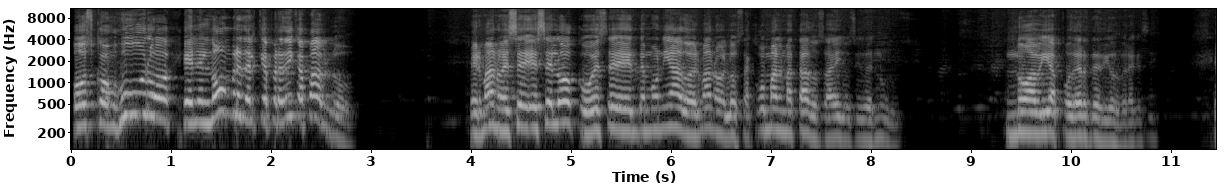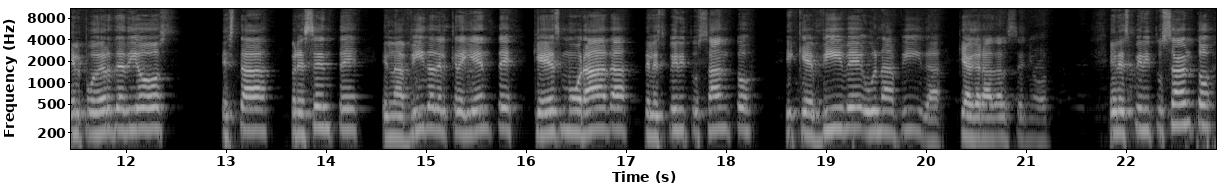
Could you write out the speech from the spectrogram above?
os conjuro en el nombre del que predica Pablo. Hermano, ese, ese loco, ese endemoniado, hermano, los sacó mal matados a ellos y desnudos. No había poder de Dios, ¿verdad que sí? El poder de Dios está presente en la vida del creyente que es morada del Espíritu Santo y que vive una vida que agrada al Señor. El Espíritu Santo,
